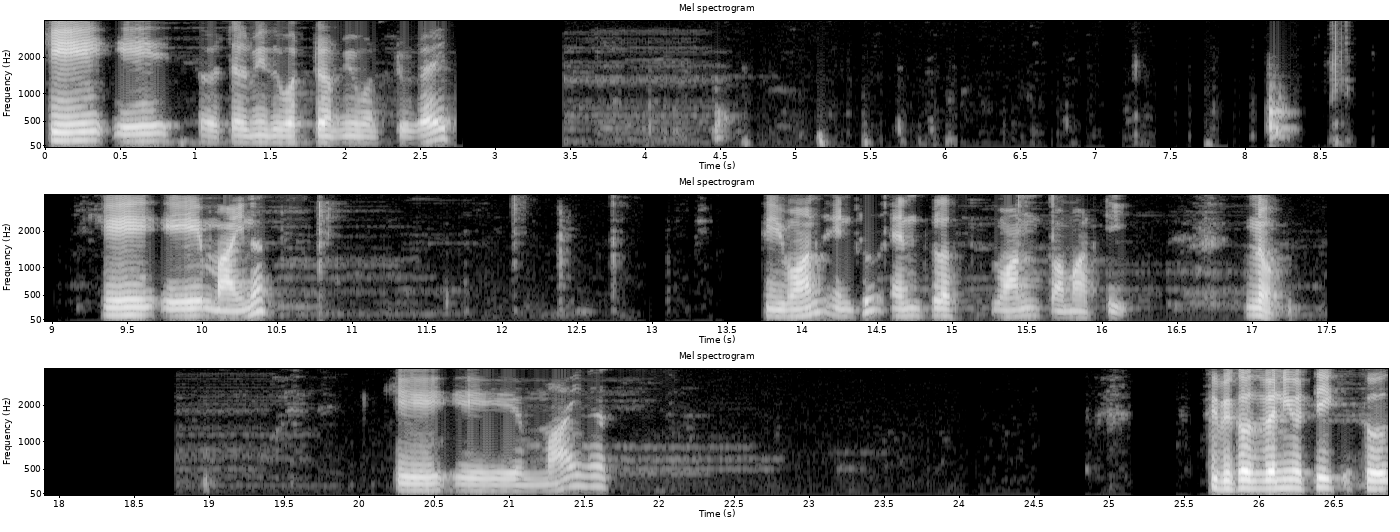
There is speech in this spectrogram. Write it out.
Ka so tell me the what term you want to write Ka minus P1 into n plus 1 comma t. No, K A minus See because when you take so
